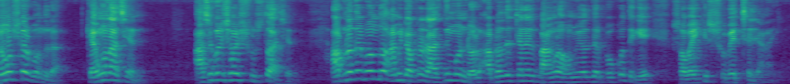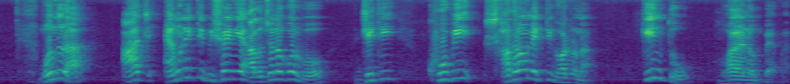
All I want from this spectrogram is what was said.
নমস্কার বন্ধুরা, কেমন আছেন? আশা করি সবাই সুস্থ আছেন। আপনাদের বন্ধু, আমি ডক্টর রাজদীপ মণ্ডল, আপনাদের চ্যানেল বাংলা হোমিওলদের পক্ষ থেকে সবাইকে শুভেচ্ছা জানাই। বন্ধুরা, আজ এমন একটি বিষয় নিয়ে আলোচনা করব, যেটি খুবই সাধারণ একটি ঘটনা, কিন্তু ভয়ানক ব্যাপার।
